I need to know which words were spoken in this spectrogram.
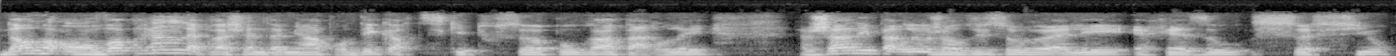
Donc, on va prendre la prochaine demi-heure pour décortiquer tout ça, pour en parler. J'en ai parlé aujourd'hui sur euh, les réseaux sociaux.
